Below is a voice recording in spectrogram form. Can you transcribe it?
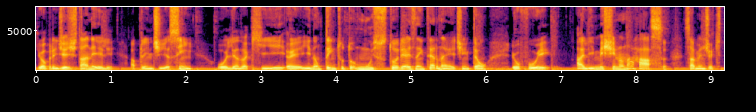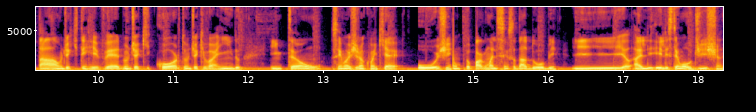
e eu aprendi a editar nele. Aprendi assim, olhando aqui, é, e não tem muitos tutoriais na internet, então eu fui ali mexendo na raça, sabe onde é que tá, onde é que tem reverb, onde é que corta, onde é que vai indo. Então, você imagina como é que é. Hoje, eu pago uma licença da Adobe e eles têm o Audition.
